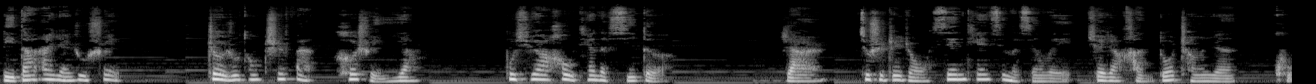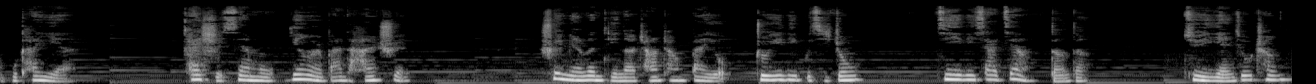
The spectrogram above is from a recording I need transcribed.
理当安然入睡，这如同吃饭喝水一样，不需要后天的习得。然而，就是这种先天性的行为，却让很多成人苦不堪言，开始羡慕婴儿般的酣睡。睡眠问题呢，常常伴有注意力不集中、记忆力下降等等。据研究称，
